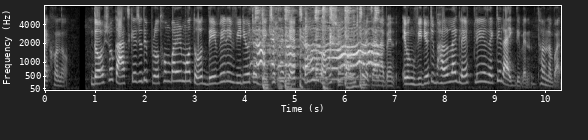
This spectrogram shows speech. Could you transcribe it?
এখনো দর্শক, আজকে যদি প্রথমবারের মতো দেবের এই ভিডিওটা দেখে থাকে তাহলে অবশ্যই কমেন্ট করে জানাবেন। এবং ভিডিওটি ভালো লাগলে প্লিজ একটি লাইক দিবেন। ধন্যবাদ।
